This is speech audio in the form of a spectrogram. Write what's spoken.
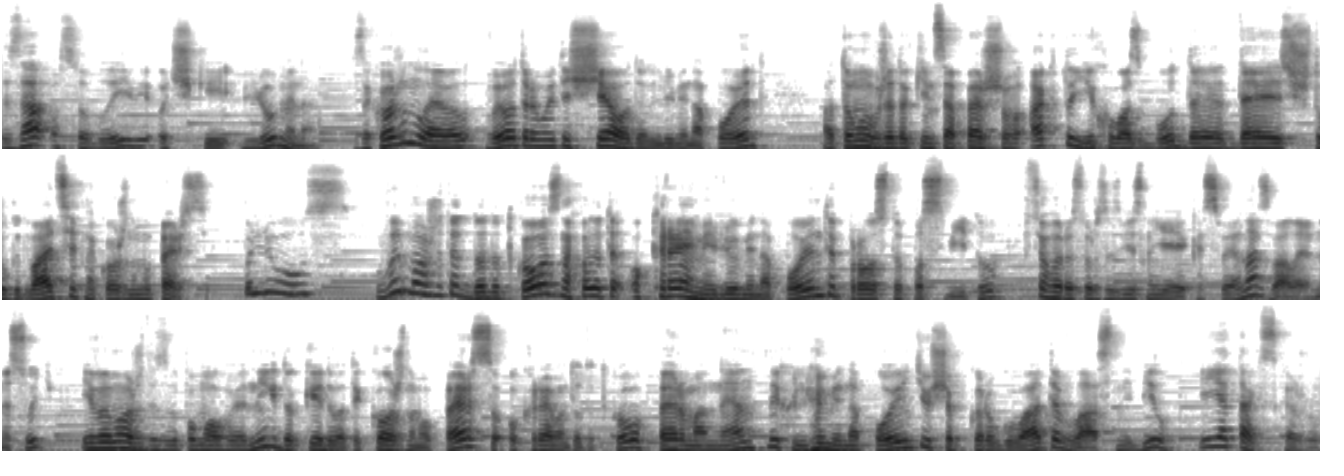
за особливі очки Люміна. За кожен левел ви отримуєте ще один Люміна Point, а тому вже до кінця першого акту їх у вас буде десь штук 20 на кожному персі. Плюс ви можете додатково знаходити окремі люміна поінти просто по світу. В цього ресурсу, звісно, є якась своя назва, але не суть. І ви можете з допомогою них докидувати кожному персу окремо додатково перманентних люміна поінтів, щоб коригувати власний біл. І я так скажу,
